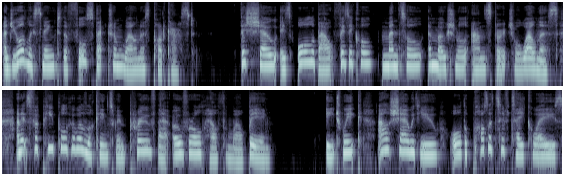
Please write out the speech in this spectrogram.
and you're listening to the Full Spectrum Wellness Podcast. This show is all about physical, mental, emotional, and spiritual wellness, and it's for people who are looking to improve their overall health and well-being. Each week, I'll share with you all the positive takeaways,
